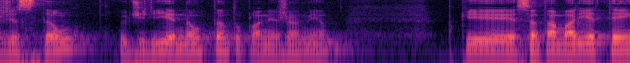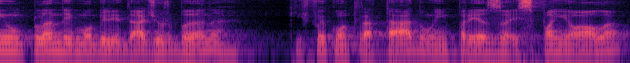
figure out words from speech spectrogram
gestão, eu diria, não tanto o planejamento, porque Santa Maria tem um plano de mobilidade urbana que foi contratado, uma empresa espanhola,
